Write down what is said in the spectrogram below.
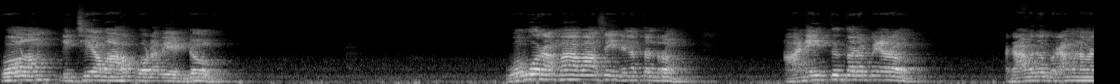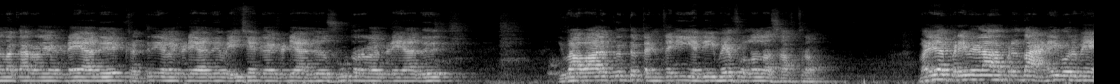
கோலம் நிச்சயமாக போட வேண்டும். ஒவ்வொரு அமாவாசை தினத்தன்றும் அனைத்து தரப்பினரும் அதாவது பிராமண வர்ணக்காரர்கள் கிடையாது கத்திரிகள் கிடையாது வைசியர்கள் கிடையாது சூத்திரர்கள் கிடையாது. இவாவாளுக்குன்ட்டு தனித்தனி எதையுமே சொல்லல சாஸ்திரம். மனித பிரிவுகளாக பிறந்த அனைவருமே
